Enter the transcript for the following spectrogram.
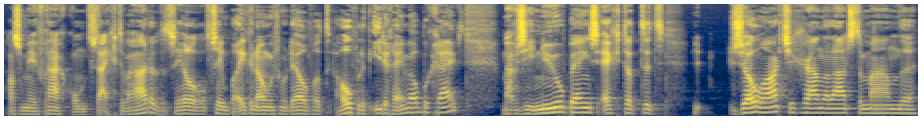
als er meer vraag komt, stijgt de waarde. Dat is een heel simpel economisch model, wat hopelijk iedereen wel begrijpt. Maar we zien nu opeens echt dat het zo hard is gegaan de laatste maanden,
